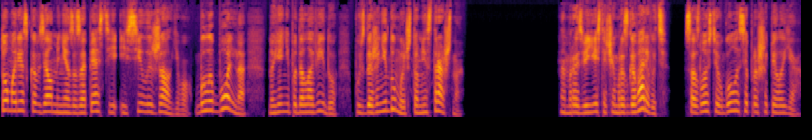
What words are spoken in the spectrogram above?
Тома резко взял меня за запястье и силой сжал его. Было больно, но я не подала виду. Пусть даже не думает, что мне страшно. «Нам разве есть о чем разговаривать?» Со злостью в голосе прошипела я.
